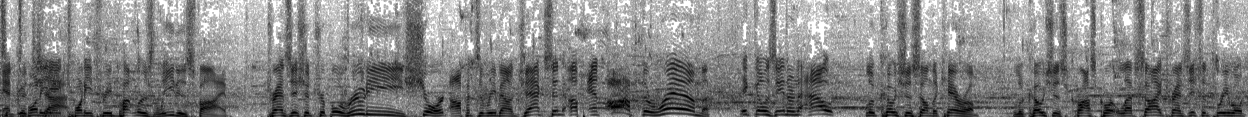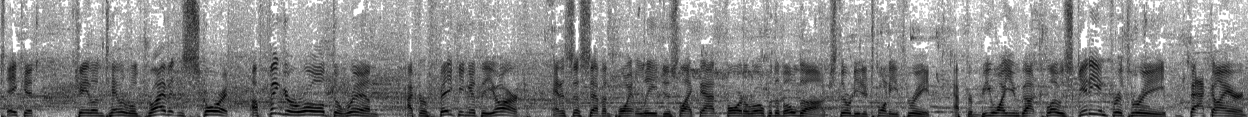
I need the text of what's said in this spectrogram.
and 28 23. Butler's lead is five. Transition triple. Rudi short. Offensive rebound. Jaxson up and off the rim. It goes in and out. Lukosius on the carom. Lukosius cross court left side. Transition three won't take it. Jalen Taylor will drive it and score it. A finger roll at the rim after faking at the arc. And it's a seven point lead just like that. Four in a row for the Bulldogs. 30 to 23. After BYU got close. Gideon for three. Back iron.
